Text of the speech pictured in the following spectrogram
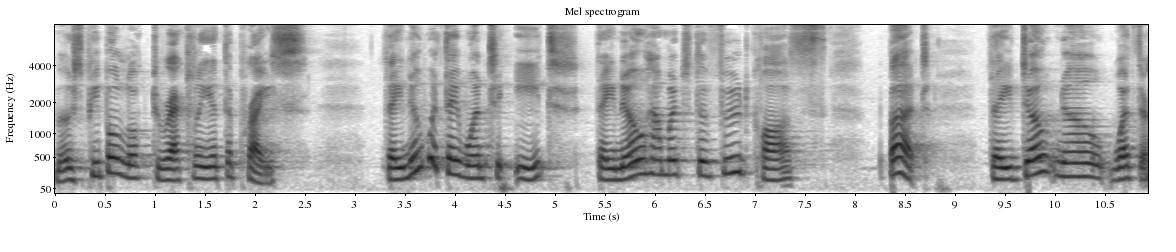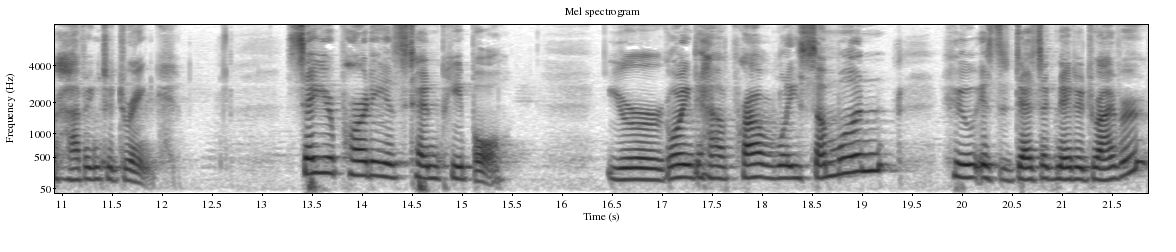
Most people look directly at the price. They know what they want to eat, they know how much the food costs, but they don't know what they're having to drink. Say your party is 10 people. You're going to have probably someone who is the designated driver,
